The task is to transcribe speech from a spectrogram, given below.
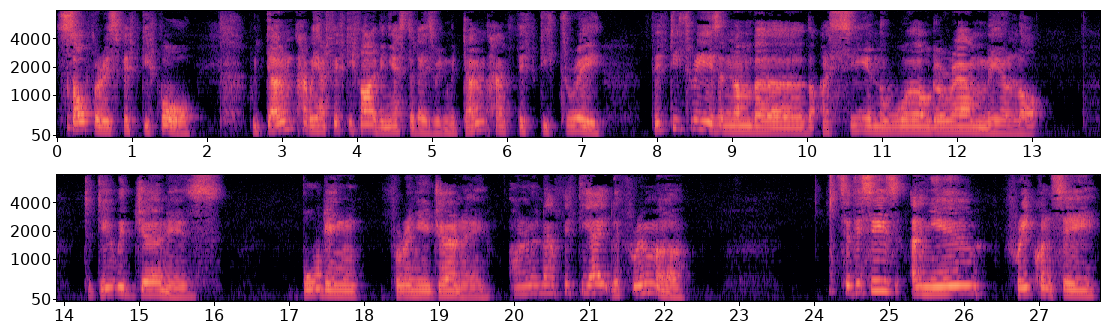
Sulfur is 54. We don't have, we had 55 in yesterday's reading, we don't have 53. 53 is a number that I see in the world around me a lot to do with journeys, boarding for a new journey. Oh, now 58, Liffruma. So this is a new frequency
